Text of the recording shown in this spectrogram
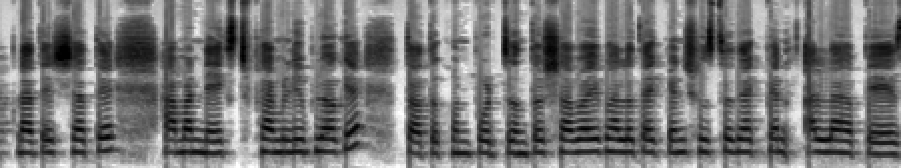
আপনাদের সাথে আমার নেক্সট ফ্যামিলি ব্লগে ততক্ষণ পর্যন্ত সবাই ভালো থাকবেন, সুস্থ থাকবেন। আল্লাহ হাফেজ।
